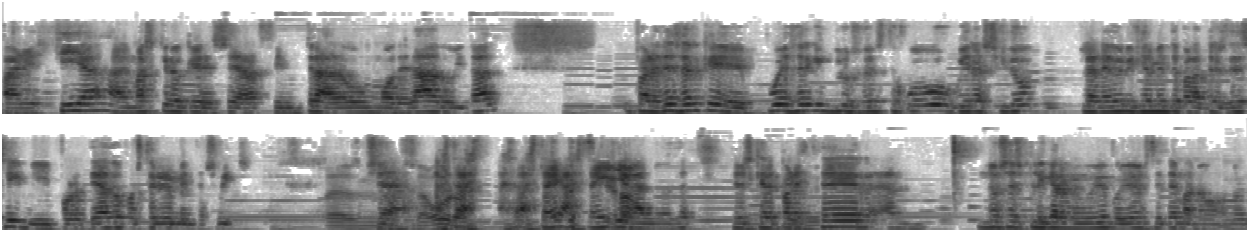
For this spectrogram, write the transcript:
parecía, además creo que se ha filtrado un modelado y tal, parece ser que puede ser que incluso este juego hubiera sido planeado inicialmente para 3DS y porteado posteriormente a Switch. Pues O sea, seguro. hasta, hasta ahí, llegan. Pero es que al parecer no sé explicarme muy bien, porque yo en este tema no, no-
